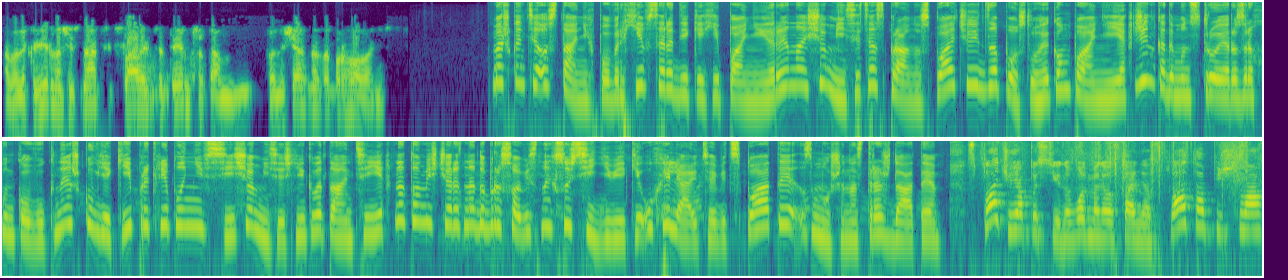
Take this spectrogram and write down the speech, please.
А великовірна 16 славиться тим, що там величезна заборгованість. Мешканці останніх поверхів, серед яких і пані Ірина, щомісяця справно сплачують за послуги компанії. Жінка демонструє розрахункову книжку, в якій прикріплені всі щомісячні квитанції. Натомість через недобросовісних сусідів, які ухиляються від сплати, змушена страждати. Сплачу я постійно. От мене остання сплата пішла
